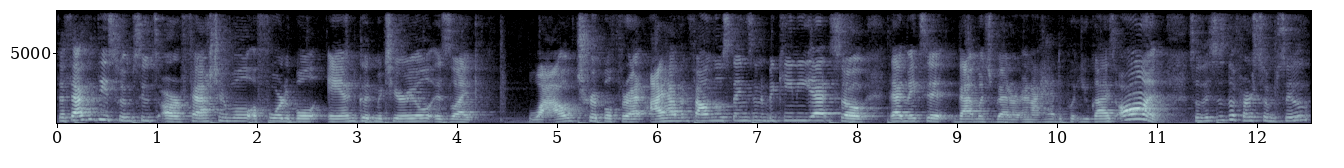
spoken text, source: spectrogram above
The fact that these swimsuits are fashionable, affordable, and good material is like, wow, triple threat. I haven't found those things in a bikini yet, so that makes it that much better, and I had to put you guys on. So this is the first swimsuit,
